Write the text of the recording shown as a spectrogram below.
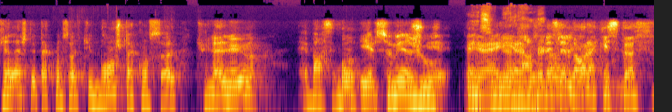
viens d'acheter ta console, tu branches ta console, tu l'allumes, et ben c'est bon. Et elle se met à jour. Et, Eh, ouais, alors jour. je laisse la parole à Christophe.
